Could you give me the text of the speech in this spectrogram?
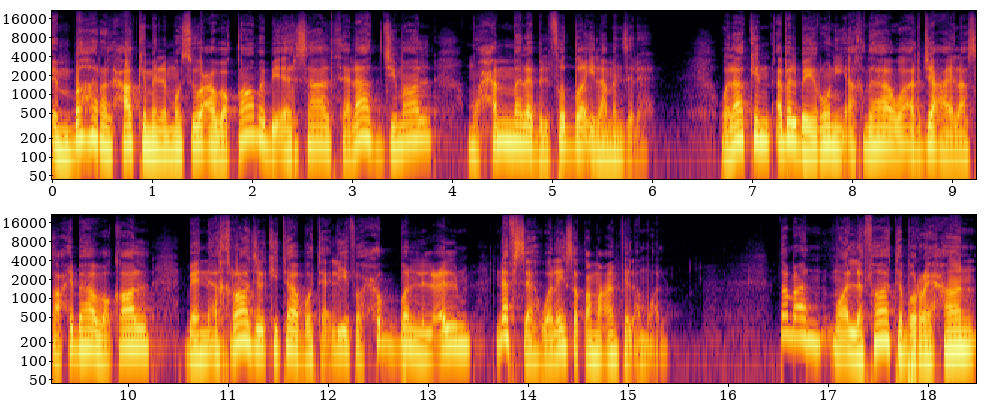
انبهر الحاكم من الموسوعة وقام بإرسال ثلاث جمال محملة بالفضة إلى منزله. ولكن أبى البيروني أخذها وأرجعها إلى صاحبها وقال بأن إخراج الكتاب وتأليفه حبا للعلم نفسه وليس طمعا في الأموال. طبعا مؤلفات أبو الريحان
